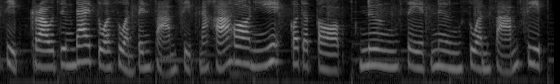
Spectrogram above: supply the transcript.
30 เราจึงได้ตัวส่วนเป็น 30 นะคะ ข้อนี้ก็จะตอบ 1 เศษ 1 ส่วน 30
